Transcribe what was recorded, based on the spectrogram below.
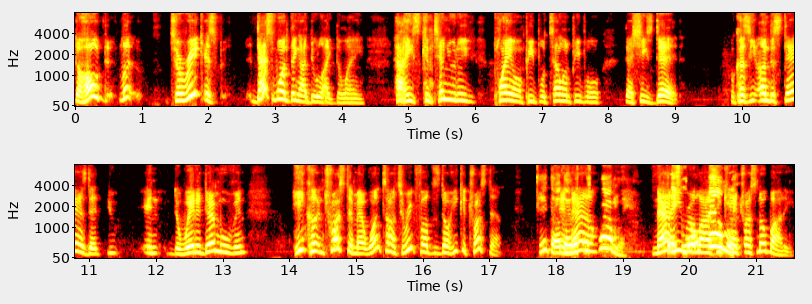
The whole look, Tariq is. That's one thing I do like Dwayne, how he's continually playing on people, telling people that she's dead, because he understands that you in the way that they're moving, he couldn't trust them. At one time, Tariq felt as though he could trust them. He thought and they was his family. Now That's he his own realized he can't trust nobody.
